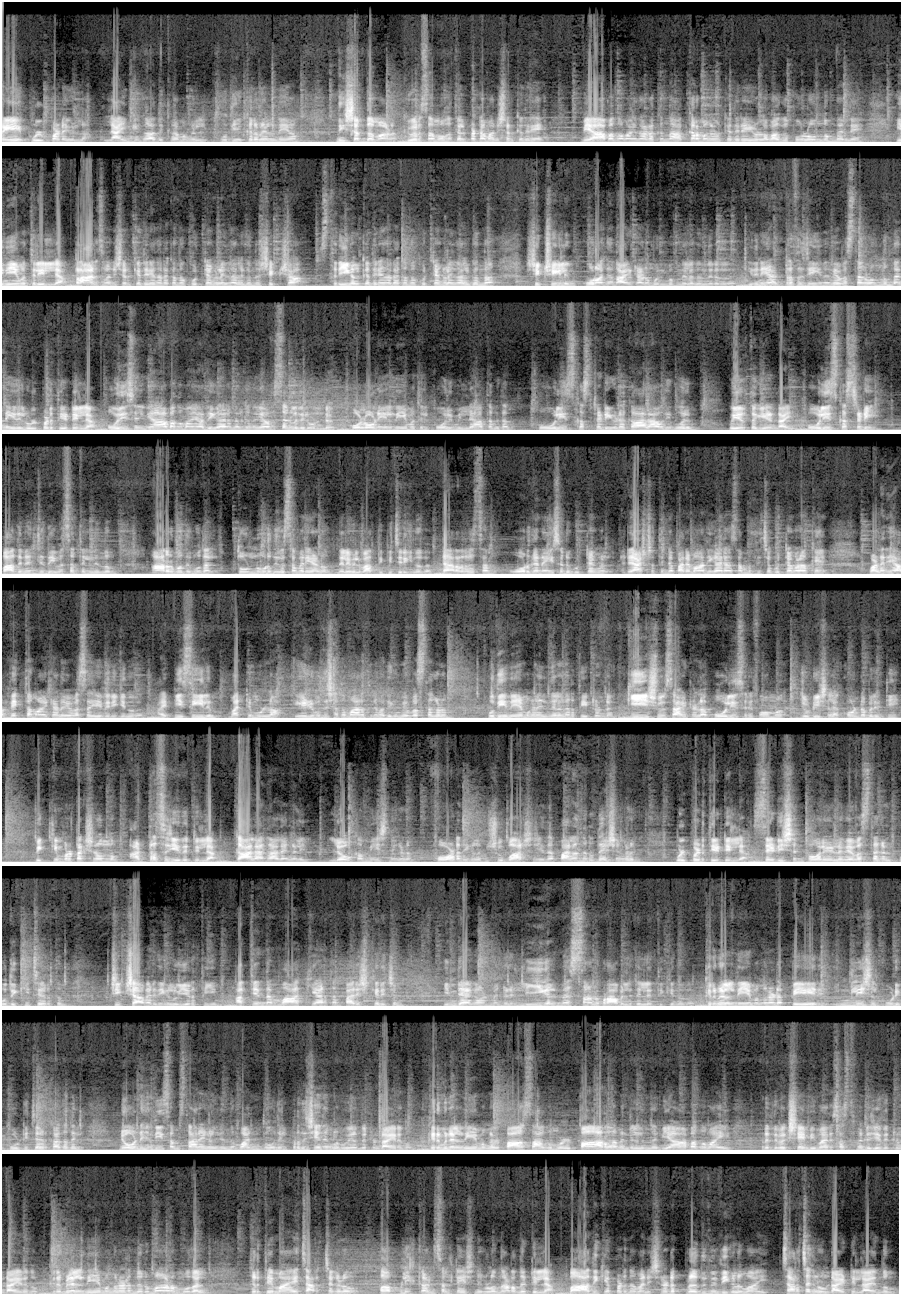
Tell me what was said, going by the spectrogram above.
റേപ്പ് ഉൾപ്പെടെയുള്ള ലൈംഗിക അതിക്രമങ്ങളിൽ പുതിയ ക്രിമിനൽ നിയമം നിശബ്ദമാണ്. ക്യൂർ സമൂഹത്തിൽപ്പെട്ട മനുഷ്യർക്കെതിരെ വ്യാപകമായി നടക്കുന്ന അക്രമങ്ങൾക്കെതിരെയുള്ള വകുപ്പുകളൊന്നും തന്നെ ഈ നിയമത്തിലില്ല. ട്രാൻസ് മനുഷ്യർക്കെതിരെ നടക്കുന്ന കുറ്റങ്ങളിൽ നൽകുന്ന ശിക്ഷ സ്ത്രീകൾക്കെതിരെ നടക്കുന്ന കുറ്റങ്ങളിൽ നൽകുന്ന ശിക്ഷയിലും കുറഞ്ഞതായിട്ടാണ് മുൻപും നിലനിന്നിരുന്നത്. ഇതിനെ അഡ്രസ്സ് ചെയ്യുന്ന വ്യവസ്ഥകളൊന്നും തന്നെ ഇതിൽ ഉൾപ്പെടുത്തിയിട്ടില്ല. പോലീസിന് വ്യാപകമായ അധികാരം നൽകുന്ന വ്യവസ്ഥകൾ ഇതിലുണ്ട്. കൊളോണിയൽ നിയമത്തിൽ പോലും ഇല്ലാത്ത വിധം പോലീസ് കസ്റ്റഡിയുടെ കാലാവധി പോലും ഉയർത്തുകയുണ്ടായി. പോലീസ് കസ്റ്റഡി പതിനഞ്ച് ദിവസത്തിൽ നിന്നും അറുപത് മുതൽ തൊണ്ണൂറ് ദിവസം വരെയാണ് നിലവിൽ വർദ്ധിപ്പിച്ചിരിക്കുന്നത്. ടെററിസം ഓർഗനൈസ്ഡ് കുറ്റങ്ങൾ രാഷ്ട്രത്തിന്റെ പരമാധികാരം സംബന്ധിച്ച കുറ്റങ്ങളൊക്കെ വളരെ അവ്യക്തമായിട്ടാണ് വ്യവസ്ഥ ചെയ്തിരിക്കുന്നത്. ഐ പി സിയിലും മറ്റുമുള്ള എഴുപത് ശതമാനത്തിലധികം വ്യവസ്ഥകളും പുതിയ നിയമങ്ങളിൽ നിലനിർത്തിയിട്ടുണ്ട്. കീ ഇഷ്യൂസ് ആയിട്ടുള്ള police reform judicial accountability victim protection ഒന്നും അഡ്രസ്സ് ചെയ്തിട്ടില്ല. കാലാകാലങ്ങളിൽ ലോ കമ്മീഷനുകളും കോടതികളും ശുപാർശ ചെയ്ത പല നിർദ്ദേശങ്ങളും ഉൾപ്പെടുത്തിയിട്ടില്ല. സെഡിഷൻ പോലെയുള്ള വ്യവസ്ഥകൾ പുതുക്കി ചേർത്തും ശിക്ഷാപരിധികൾ ഉയർത്തിയും അത്യന്തം വാക്യാർത്ഥം പരിഷ്കരിച്ചും ഇന്ത്യ ഗവൺമെന്റ് ഒരു ലീഗൽ മെസ്സാണ് പ്രാബല്യത്തിൽ എത്തിക്കുന്നത്. ക്രിമിനൽ നിയമങ്ങളുടെ പേര് ഇംഗ്ലീഷിൽ കൂടി കൂട്ടിച്ചേർക്കാത്തതിൽ നോൺ ഹിന്ദി സംസ്ഥാനങ്ങളിൽ നിന്ന് വൻതോതിൽ പ്രതിഷേധങ്ങൾ ഉയർന്നിട്ടുണ്ടായിരുന്നു. ക്രിമിനൽ നിയമങ്ങൾ പാസ്സാകുമ്പോൾ പാർലമെന്റിൽ നിന്ന് വ്യാപകമായി പ്രതിപക്ഷ എം പിമാരെ സസ്പെൻഡ് ചെയ്തിട്ടുണ്ടായിരുന്നു. ക്രിമിനൽ നിയമങ്ങളുടെ നിർമ്മാണം മുതൽ കൃത്യമായ ചർച്ചകളോ പബ്ലിക് കൺസൾട്ടേഷനുകളോ നടന്നിട്ടില്ല. ബാധിക്കപ്പെടുന്ന മനുഷ്യരുടെ പ്രതിനിധികളുമായി ചർച്ചകൾ ഉണ്ടായിട്ടില്ല എന്നും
